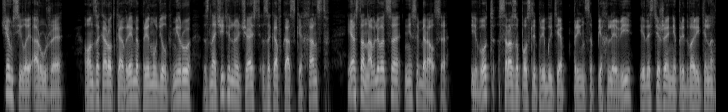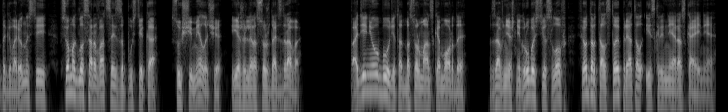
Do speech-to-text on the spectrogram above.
чем силой оружия. Он за короткое время принудил к миру значительную часть закавказских ханств и останавливаться не собирался. И вот, сразу после прибытия принца Пехлеви и достижения предварительных договоренностей, все могло сорваться из-за пустяка, сущей мелочи, ежели рассуждать здраво. «Поди не убудет от басурманской морды», за внешней грубостью слов Федор Толстой прятал искреннее раскаяние.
